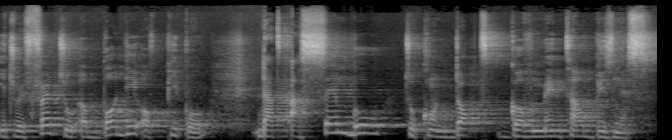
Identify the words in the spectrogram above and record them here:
It referred to a body of people that assemble to conduct governmental business.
